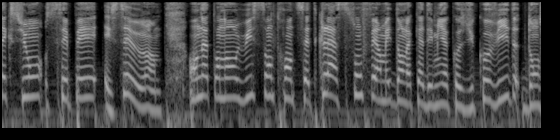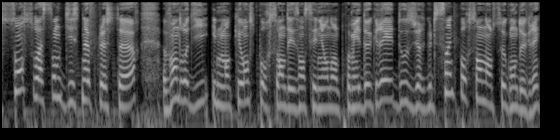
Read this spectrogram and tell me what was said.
section CP et CE1. En attendant, 837 classes sont fermées dans l'académie à cause du Covid, dont 179 clusters. Vendredi, il manquait 11% des enseignants dans le premier degré, 12,5% dans le second degré.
